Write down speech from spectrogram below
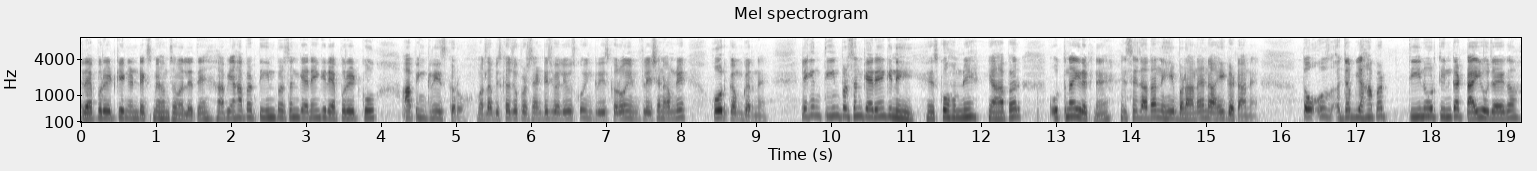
रेपो रेट के इंडेक्स में हम समझ लेते हैं। अब यहाँ पर तीन परसेंट कह रहे हैं कि रेपो रेट को आप इंक्रीज़ करो। मतलब इसका जो परसेंटेज वैल्यू उसको इंक्रीज़ करो। इन्फ्लेशन हमने और कम करना है। लेकिन तीन परसेंट कह रहे हैं कि नहीं, इसको हमने यहाँ पर उतना ही रखना है। इससे ज़्यादा नहीं बढ़ाना है, ना ही घटाना है। तो उस, जब यहाँ पर तीन और तीन का टाई हो जाएगा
